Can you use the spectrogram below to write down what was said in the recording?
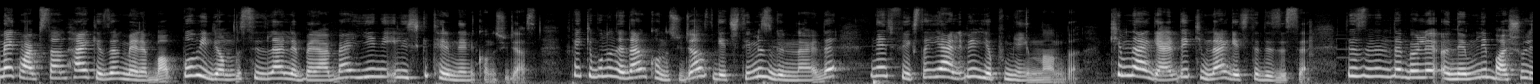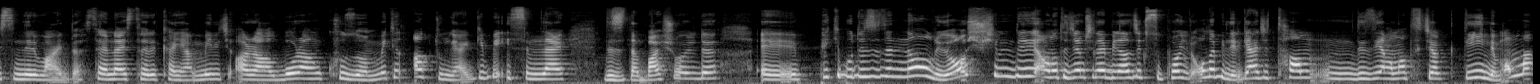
Mac Vibes'tan herkese merhaba. Bu videomda sizlerle beraber yeni ilişki terimlerini konuşacağız. Peki bunu neden konuşacağız? Geçtiğimiz günlerde Netflix'te yerli bir yapım yayınlandı. Kimler geldi, kimler geçti dizisi. Dizinin de böyle önemli başrol isimleri vardı. Serenay Sarıkaya, Meriç Aral, Boran Kuzu, Metin Akdülger gibi isimler dizide başroldü. Ee, peki bu dizide ne oluyor? Şimdi anlatacağım şeyler birazcık spoiler olabilir. Gerçi tam ım, diziyi anlatacak değilim ama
